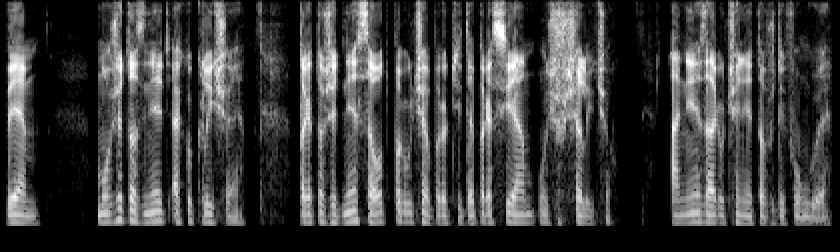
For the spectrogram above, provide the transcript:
Viem, môže to znieť ako klišé, pretože dnes sa odporúča proti depresiám už všeličo. A nie zaručenie to vždy funguje.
